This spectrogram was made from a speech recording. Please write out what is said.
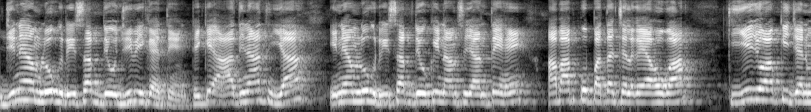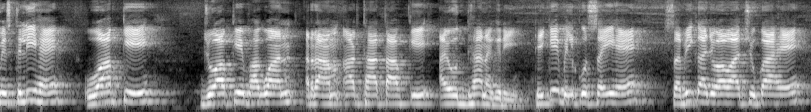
जिन्हें हम लोग ऋषभ देव जी भी कहते हैं, ठीक है? आदिनाथ या इन्हें हम लोग ऋषभ देव के नाम से जानते हैं। अब आपको पता चल गया होगा कि ये जो आपकी जन्मस्थली है, वो आपके, जो आपके भगवान राम अर्थात आपके अयोध्या नगरी, ठीक है? बिल्कुल सही है। सभी का जवाब आ चुका है।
